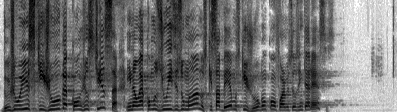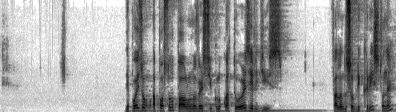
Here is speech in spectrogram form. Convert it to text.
Do juiz que julga com justiça, e não é como os juízes humanos que sabemos que julgam conforme os seus interesses. Depois o apóstolo Paulo, no versículo 14, ele diz, falando sobre Cristo, né?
